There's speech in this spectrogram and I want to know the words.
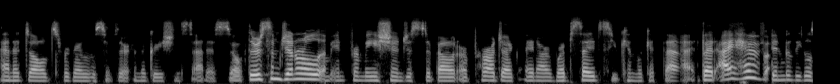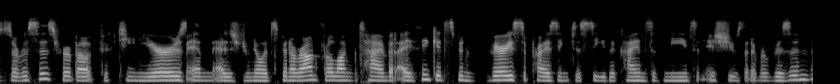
and adults, regardless of their immigration status. So, there's some general information just about our project in our website, so you can look at that. But I have been with legal services for about 15 years. And as you know, it's been around for a long time, but I think it's been very surprising to see the kinds of needs and issues that have arisen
